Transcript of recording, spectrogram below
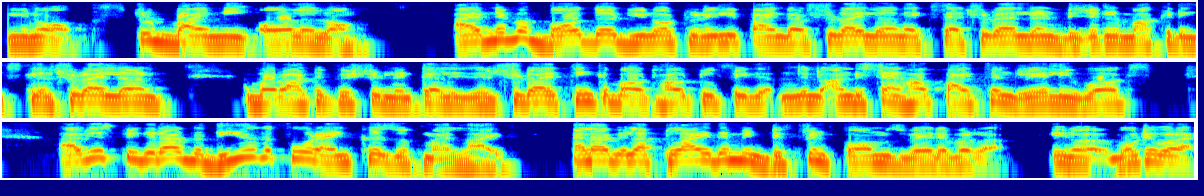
you know, stood by me all along. I've never bothered, you know, to really find out, should I learn Excel? Should I learn digital marketing skills? Should I learn about artificial intelligence? Should I think about how to figure, understand how Python really works? I've just figured out that these are the four anchors of my life and I will apply them in different forms wherever, you know, whatever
